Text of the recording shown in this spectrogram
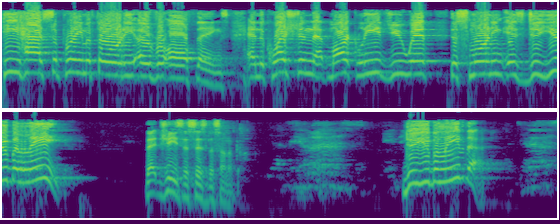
He has supreme authority over all things. And the question that Mark leaves you with this morning is, do you believe that Jesus is the Son of God? Yes. Do you believe that? Yes.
